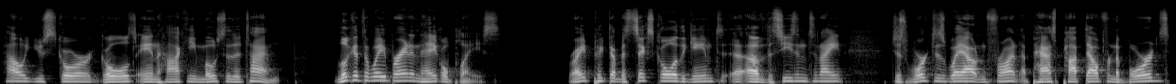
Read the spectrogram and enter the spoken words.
how you score goals in hockey most of the time. Look at the way Brandon Hagel plays, right? Picked up a sixth goal of the game t- uh, of the season tonight. Just worked his way out in front. A pass popped out from the boards.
